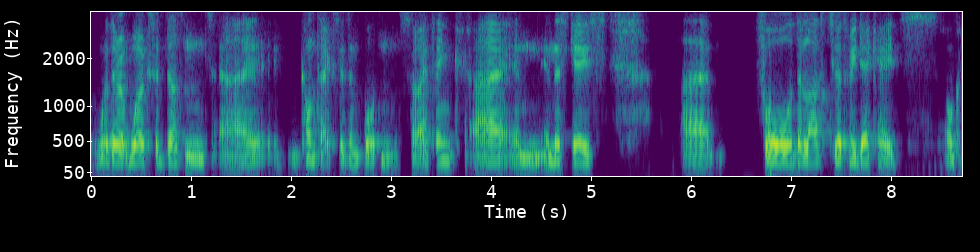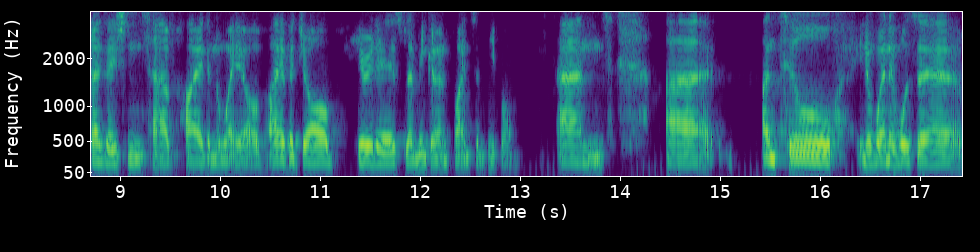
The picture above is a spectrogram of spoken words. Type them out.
whether it works or doesn't, uh, context is important. So I think uh, in in this case, uh, for the last two or three decades, organizations have hired in the way of I have a job, here it is, let me go and find some people, and uh, until you know when it was a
